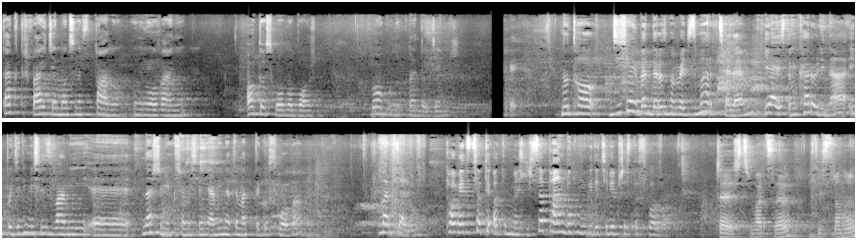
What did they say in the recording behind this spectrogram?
tak trwajcie mocno w Panu, umiłowani. Oto Słowo Boże. Bogu niech będą dzięki. Okay. No to dzisiaj będę rozmawiać z Marcelem. Ja jestem Karolina i podzielimy się z Wami e, naszymi przemyśleniami na temat tego słowa. Marcelu, powiedz, co Ty o tym myślisz? Co Pan Bóg mówi do Ciebie przez to słowo? Cześć, Marcel z tej strony.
